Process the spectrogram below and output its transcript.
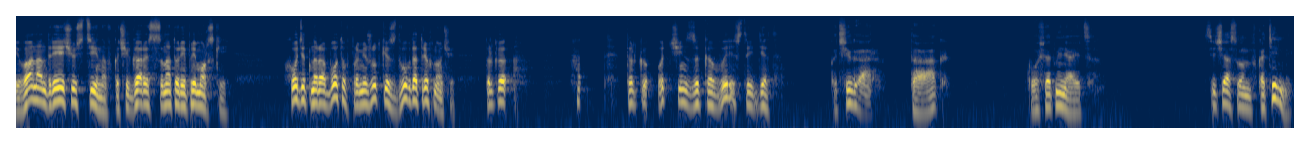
Иван Андреевич Устинов, кочегар из санатория Приморский. Ходит на работу в промежутке с двух до трех ночи. Только... Только очень заковыристый дед. Кочегар. Так. Кофе отменяется. Сейчас он в котельной?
